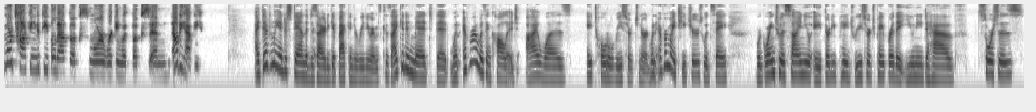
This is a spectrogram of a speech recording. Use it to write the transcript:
more talking to people about books, more working with books, and I'll be happy. I definitely understand the desire to get back into reading rooms because I can admit that whenever I was in college, I was a total research nerd. Whenever my teachers would say, We're going to assign you a 30 page research paper that you need to have sources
